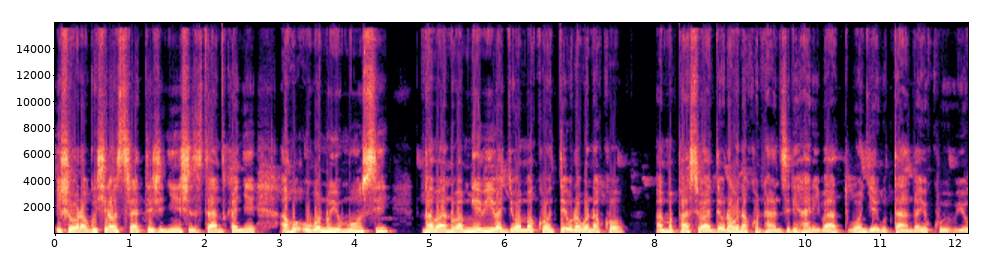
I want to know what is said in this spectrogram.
ishobora gushyiraho sitarateji nyinshi zitandukanye aho ubona uyu munsi nk'abantu bamwe bibagiwe amakonte urabona ko amapasiwadi urabona ko nta nzira ihari bongeye gutanga yo ku- yo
